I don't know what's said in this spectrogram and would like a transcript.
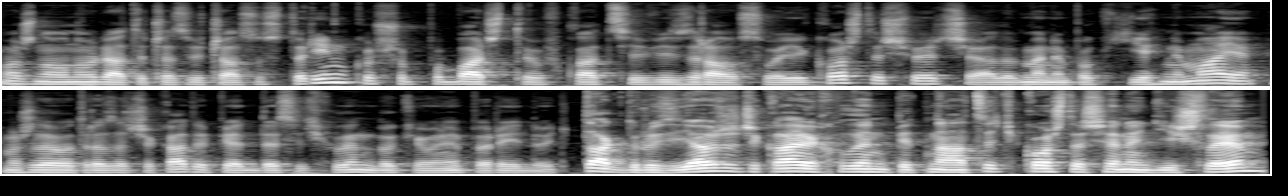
Можна оновляти час від часу сторінку, щоб побачити у вкладці Withdraw свої кошти швидше, але в мене поки їх немає. Можливо, треба зачекати 5-10 хвилин, доки вони перейдуть. Так, друзі, я вже чекаю хвилин 15, кошти ще не дійшли.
